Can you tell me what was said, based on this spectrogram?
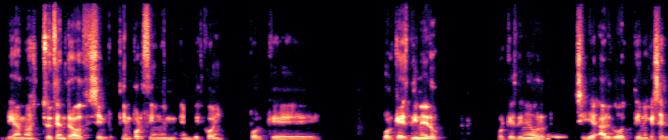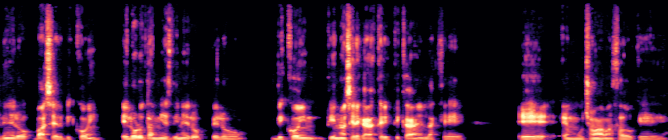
Digamos, estoy centrado 100%, 100% en, en Bitcoin porque, porque es dinero, porque es dinero, eh, si algo tiene que ser dinero, va a ser Bitcoin. El oro también es dinero, pero Bitcoin tiene una serie de características en las que eh, es mucho más avanzado que,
